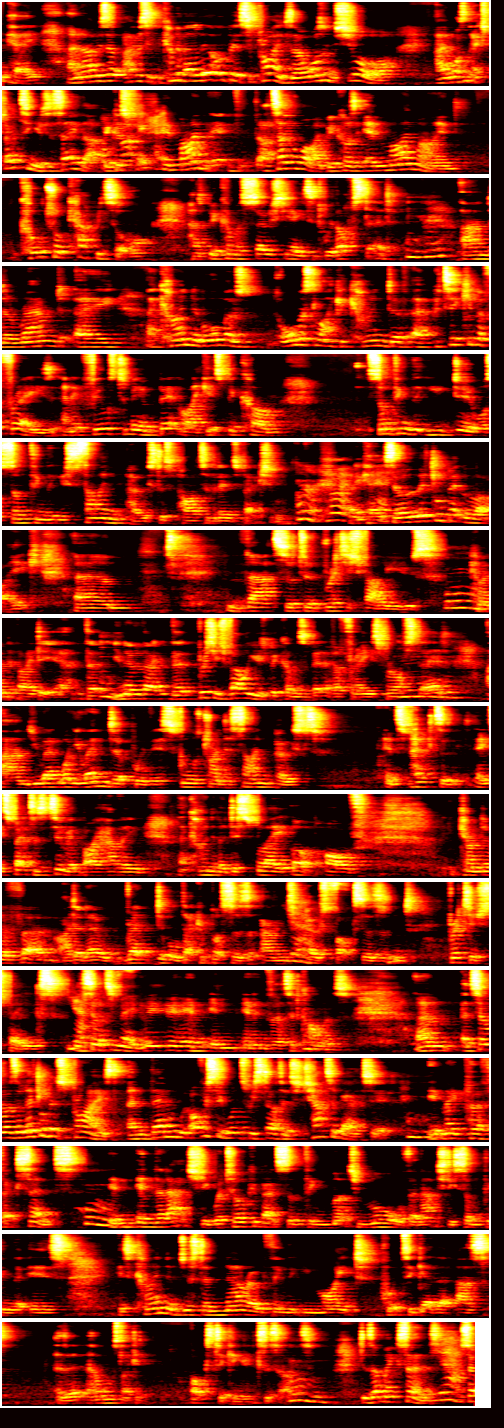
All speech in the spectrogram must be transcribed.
Okay, and I was I was kind of a little bit surprised because I wasn't sure I wasn't expecting you to say that oh, because oh, okay. in my I'll tell you why because in my mind cultural capital has become associated with Ofsted mm-hmm. and around a, a kind of almost almost like a kind of a particular phrase and it feels to me a bit like it's become something that you do or something that you signpost as part of an inspection. Oh, right, okay, okay, so a little bit like um, that sort of British values mm. kind of idea. That mm. you know that, that British values becomes a bit of a phrase for Ofsted, mm. and you what you end up with is schools trying to signpost inspectors inspectors to it by having a kind of a display up of kind of um, I don't know red double decker buses and yeah. post boxes and British things. Yeah. You see what I mean? In, in, in inverted commas. Um, and so I was a little bit surprised. And then, we, obviously, once we started to chat about it, Mhm. it made perfect sense Mm. in, in that actually we're talking about something much more than actually something that is is kind of just a narrow thing that you might put together as, as a, almost like a box ticking exercise. Mm. Does that make sense? Yeah. So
